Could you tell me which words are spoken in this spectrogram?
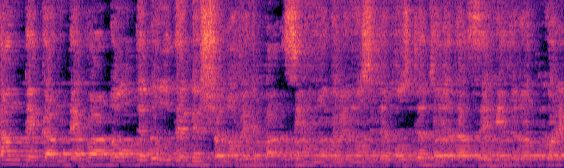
কানতে কানতে পা ডলতে ডলতে বিশ্ব নবীর পার চিহ্ন করে মুছতে মুছতে চলে যাচ্ছে হিজরত করে।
